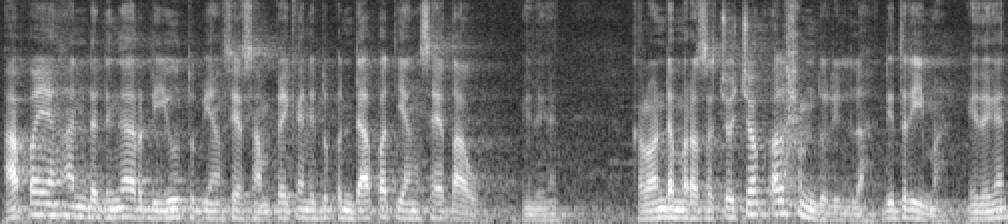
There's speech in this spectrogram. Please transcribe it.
Apa yang anda dengar di YouTube yang saya sampaikan itu pendapat yang saya tahu, gitu kan? Kalau anda merasa cocok, alhamdulillah diterima, gitu kan?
